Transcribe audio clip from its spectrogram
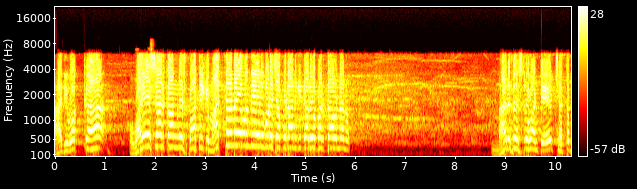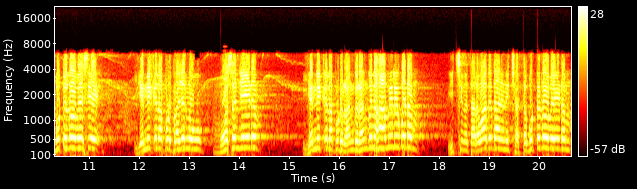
అది ఒక్క వైఎస్ఆర్ కాంగ్రెస్ పార్టీకి మాత్రమే ఉంది అని కూడా చెప్పడానికి గర్వపడతా ఉన్నాను. మేనిఫెస్టో అంటే చెత్తబుట్టలో వేసే. ఎన్నికలప్పుడు ప్రజలను మోసం చేయడం. ఎన్నికలప్పుడు రంగురంగుల హామీలు ఇవ్వడం. ఇచ్చిన తర్వాత దానిని చెత్తబుట్టలో వేయడం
